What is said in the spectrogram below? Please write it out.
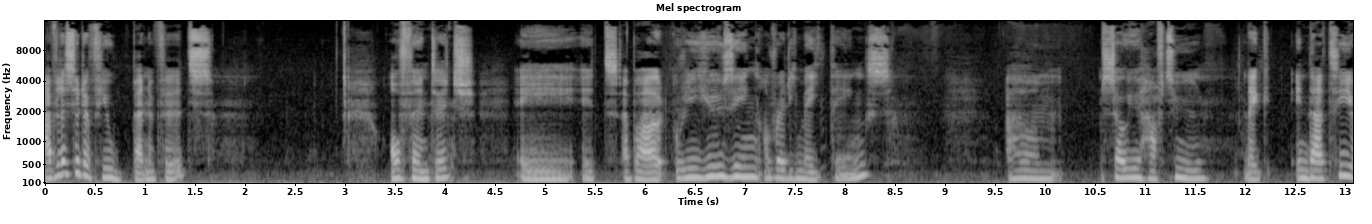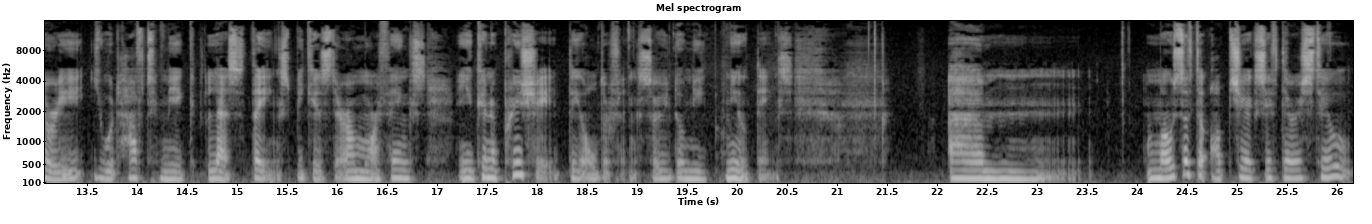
I've listed a few benefits of vintage a, it's about reusing already made things. Um, so you have to, like, in that theory, you would have to make less things because there are more things and you can appreciate the older things, so you don't need new things. Um, most of the objects, if they're still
